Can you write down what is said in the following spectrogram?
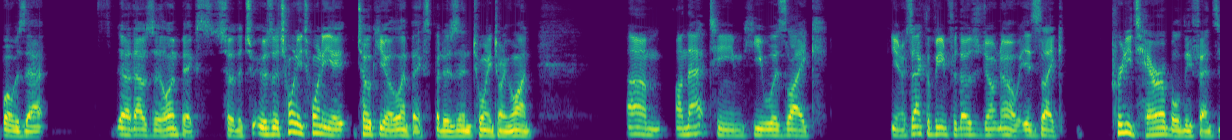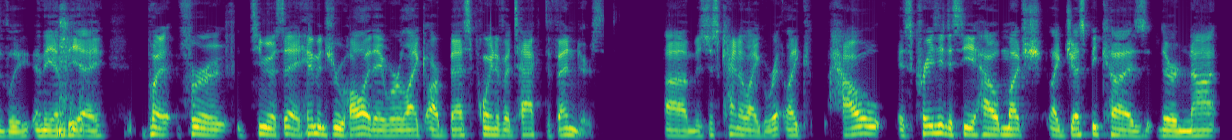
what was that? Uh, that was the olympics. So the it was the 2020 tokyo olympics but it was in 2021 um on that team he was like you know zach lavine for those who don't know is like pretty terrible defensively in the nba but for team usa him and jrue holiday were like our best point of attack defenders. Um it's just kind of like like how it's crazy to see how much like just because they're not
